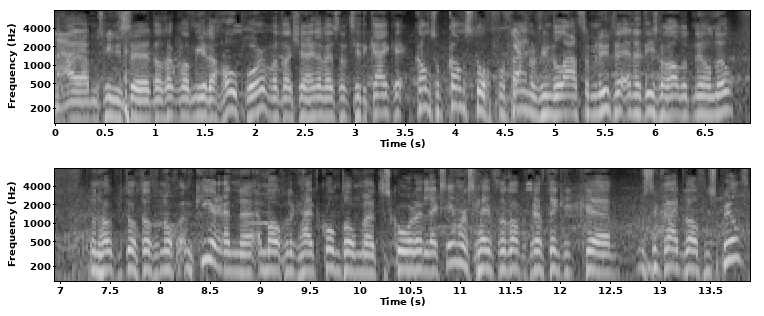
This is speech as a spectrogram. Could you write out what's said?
Nou ja, misschien is eh, dat ook wel meer de hoop hoor. Want als je een hele wedstrijd zit te kijken, kans op kans toch voor Feyenoord in de laatste minuten. En het is nog altijd 0-0. Dan hoop je toch dat er nog een keer een, eh, een mogelijkheid komt om eh, te scoren. Lex Immers heeft wat dat betreft denk ik eh, zijn kruid wel verspeeld.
